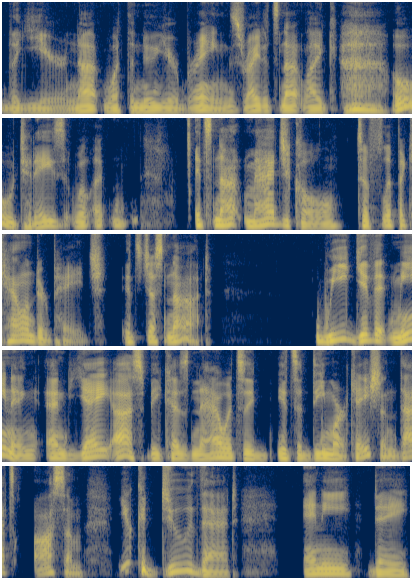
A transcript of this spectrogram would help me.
the year, not what the new year brings, right? It's not like, oh, today's, well, uh, it's not magical to flip a calendar page. It's just not. We give it meaning and yay us because now it's a it's a demarcation. That's awesome. You could do that any day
